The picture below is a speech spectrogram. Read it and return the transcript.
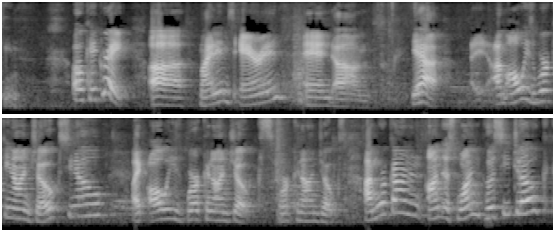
working. Okay, great. Uh, my name's Aaron, and um, yeah, I, I'm always working on jokes, you know? Like, always working on jokes, working on jokes. I'm working on, on this one pussy joke,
